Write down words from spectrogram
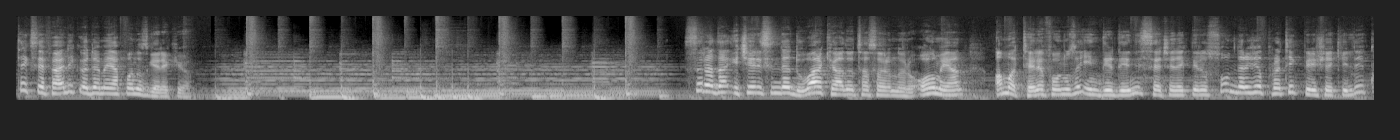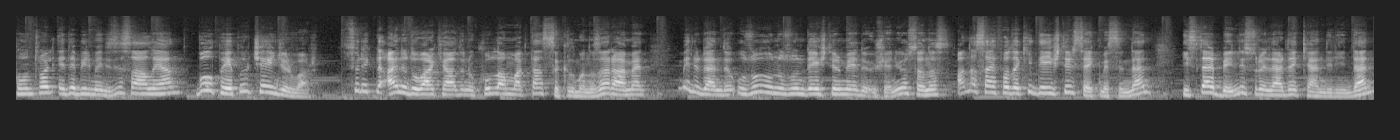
tek seferlik ödeme yapmanız gerekiyor. Sırada içerisinde duvar kağıdı tasarımları olmayan ama telefonunuza indirdiğiniz seçenekleri son derece pratik bir şekilde kontrol edebilmenizi sağlayan Wallpaper Changer var. Sürekli aynı duvar kağıdını kullanmaktan sıkılmanıza rağmen menüden de uzun uzun değiştirmeye de üşeniyorsanız ana sayfadaki değiştir sekmesinden ister belli sürelerde kendiliğinden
